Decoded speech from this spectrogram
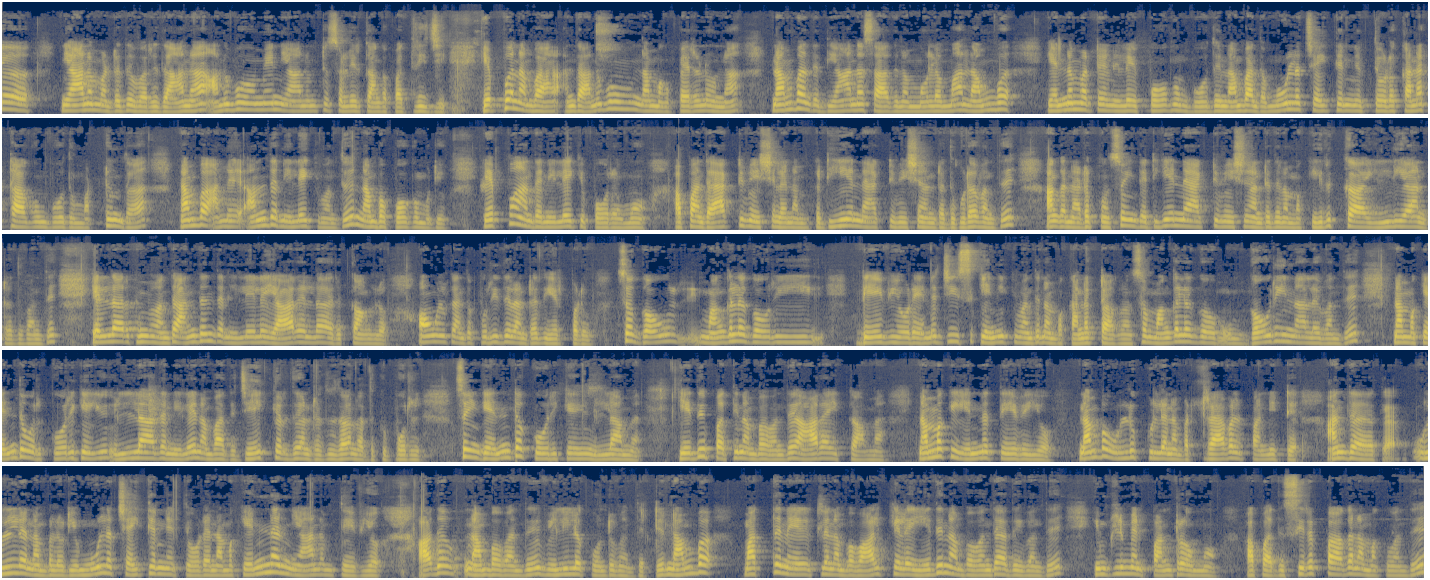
ஞானம்ன்றது வருது. ஆனால் அனுபவமே ஞானம்ட்டு சொல்லியிருக்காங்க பத்ரிஜி. எப்போ நம்ம அந்த அனுபவம் நம்ம பெறணும்னா நம்ம அந்த தியான சாதனை மூலமாக நம்ம எண்ணமற்ற நிலை போகும்போது நம்ம அந்த மூல சைத்தன்யத்தோட கனெக்ட் ஆகும்போது மட்டும்தான் நம்ம அந்த அந்த நிலைக்கு வந்து நம்ம போக முடியும். எப்போ அந்த நிலைக்கு போகிறோமோ அப்போ அந்த ஆக்டிவேஷனில் நமக்கு டிஎன் ஆக்டிவேஷன்ன்றது கூட வந்து அங்கே நடக்கும். ஸோ இந்த டிஎன்ஏ ஆக்டிவேஷன்ன்றது நமக்கு இருக்கா இல்லையான்றது வந்து எல்லாருக்குமே வந்து அந்தந்த நிலையில் யாரெல்லாம் இருக்காங்களோ அவங்களுக்கு அந்த புரிதல்ன்றது ஏற்படும். ஸோ கௌரி மங்கள கௌரி தேவியோட எனர்ஜிஸுக்கு என்னைக்கு வந்து நம்ம கனெக்ட் ஆகிறோம்? ஸோ மங்கள கௌ கௌரினால் வந்து நமக்கு எந்த ஒரு கோரிக்கையும் இல்லாத நிலை நம்ம அதை ஜெயிக்கிறதுன்றது தான் அதுக்கு பொருள். ஸோ இங்கே எந்த கோரிக்கையும் இல்லாமல் எது பற்றி நம்ம வந்து ஆராய்க்காமல் நமக்கு என்ன தேவையோ நம்ம உள்ளுக்குள்ளே நம்ம ட்ராவல் பண்ணிவிட்டு அந்த உள்ள நம்மளுடைய மூல சைத்தன்யத்தோட நமக்கு என்ன ஞானம் தேவையோ அதை நம்ம வந்து வெளியில் கொண்டு வந்துட்டு நம்ம மற்ற நேரத்தில் நம்ம வாழ்க்கையில் எது நம்ம வந்து அதை வந்து இம்ப்ளிமெண்ட் பண்ணுறோமோ அப்போ அது சிறப்பாக நமக்கு வந்து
